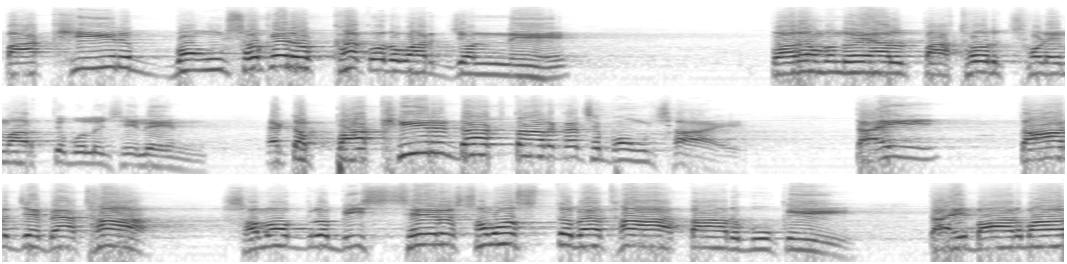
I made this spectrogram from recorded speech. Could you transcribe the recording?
পাখির বংশকে রক্ষা করবার জন্যে পরম দয়াল পাথর ছড়ে মারতে বলেছিলেন, একটা পাখির ডাক তার কাছে পৌঁছায়। তাই তার যে ব্যথা, সমগ্র বিশ্বের সমস্ত ব্যথা তার বুকে। তাই বারবার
